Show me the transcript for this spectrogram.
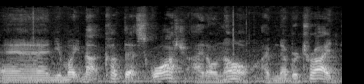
and you might not cut that squash. I don't know. I've never tried.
